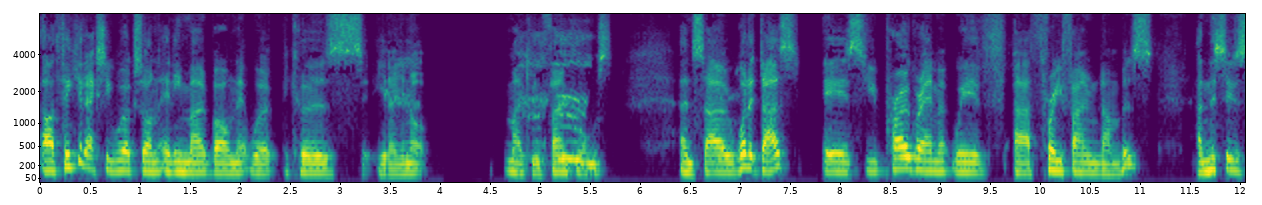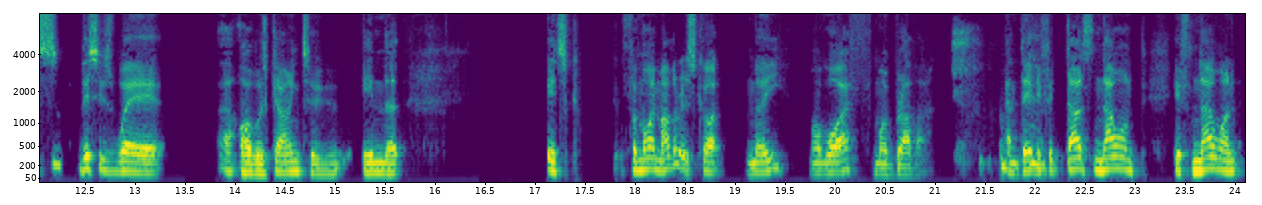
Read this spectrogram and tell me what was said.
I think it actually works on any mobile network because you know you're not making phone ah. calls, and so what it does is you program it with uh, three phone numbers, and this is this is where uh, I was going to in that it's for my mother. It's got me, my wife, my brother. And then if it does, no one, if no one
